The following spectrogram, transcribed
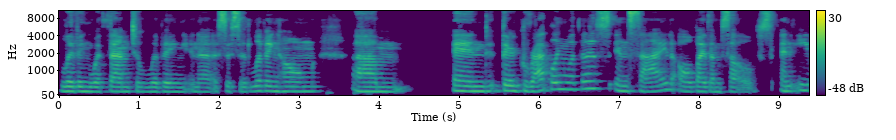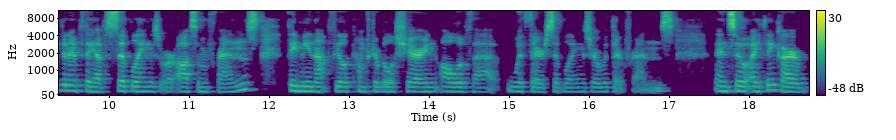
living with them to living in an assisted living home. Um, and they're grappling with this inside all by themselves. And even if they have siblings or awesome friends, they may not feel comfortable sharing all of that with their siblings or with their friends. And so I think our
